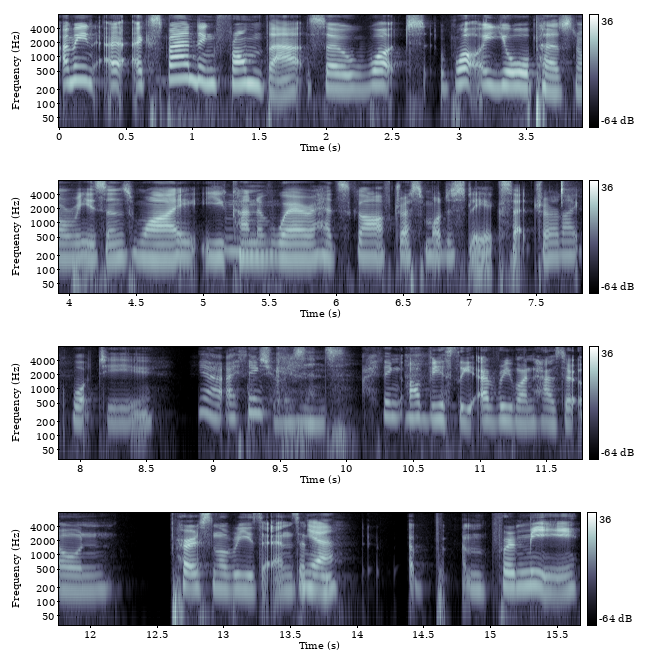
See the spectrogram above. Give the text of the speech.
I mean, uh, expanding from that, so what what are your personal reasons why you kind of Mm. wear a headscarf, dress modestly, etc.? Like, what do you? Yeah, I think reasons? I think obviously everyone has their own personal reasons. And Yeah. uh, um, for me,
